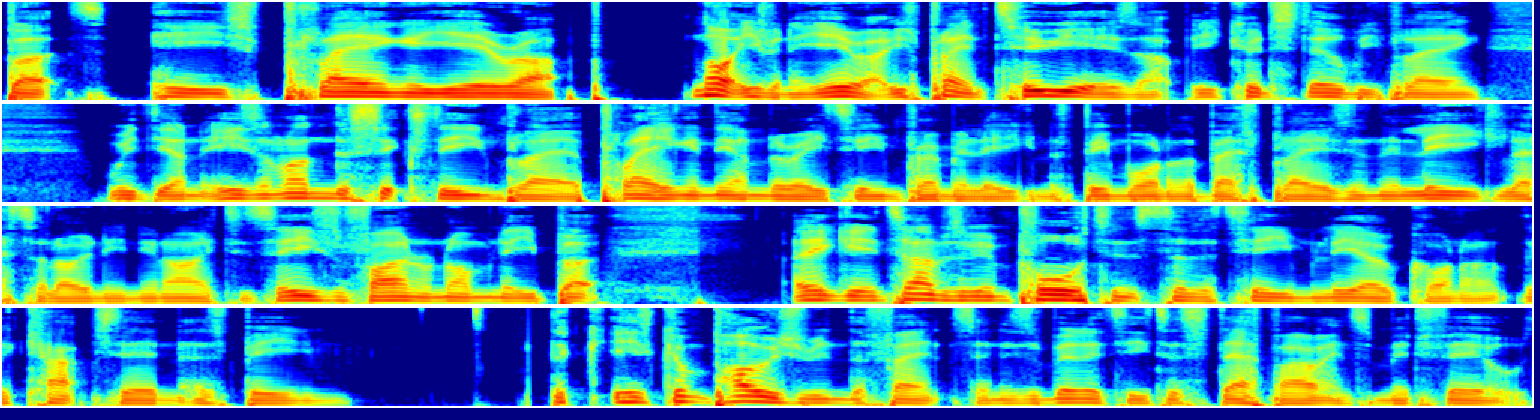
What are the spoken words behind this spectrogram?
but he's playing a year up not even a year up. He's playing two years up. He could still be playing with the under. He's an under sixteen player playing in the under eighteen Premier League and has been one of the best players in the league, let alone in United. So he's the final nominee. But I think in terms of importance to the team, Lee O'Connor, the captain, has been the, his composure in defence and his ability to step out into midfield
